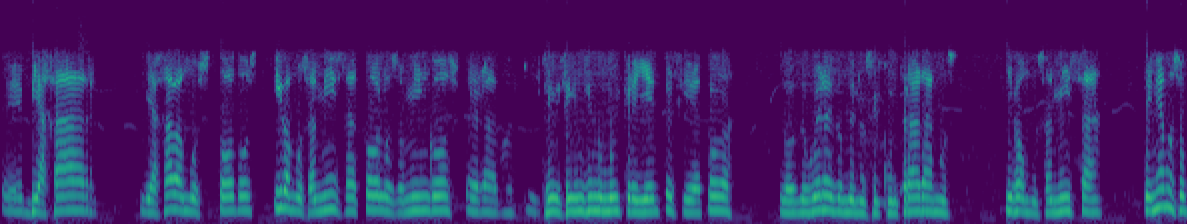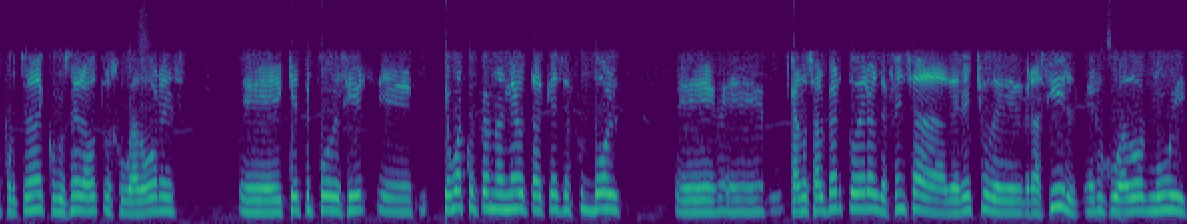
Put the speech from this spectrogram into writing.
eh, viajar. Viajábamos todos, íbamos a misa todos los domingos, era, seguimos siendo muy creyentes y a todos los lugares donde nos encontráramos íbamos a misa. Teníamos oportunidad de conocer a otros jugadores, eh, ¿Qué te puedo decir? Eh, te voy a contar una anécdota que es de fútbol. Eh, eh, Carlos Alberto era el defensa derecho de Brasil, era un jugador muy,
